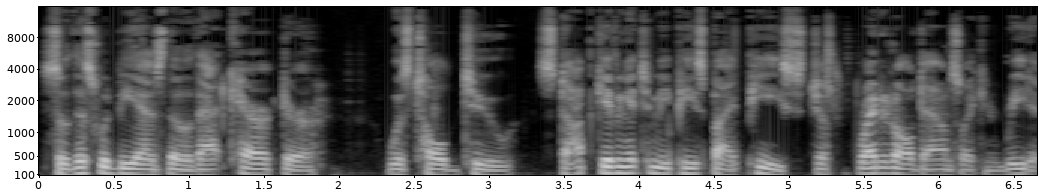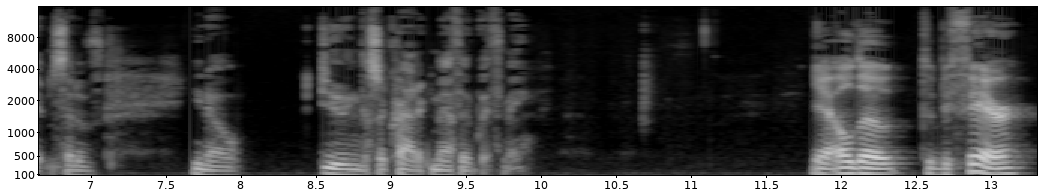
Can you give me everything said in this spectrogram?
So this would be as though that character was told to stop giving it to me piece by piece, just write it all down so I can read it instead of, you know, doing the Socratic method with me. Yeah, although to be fair,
